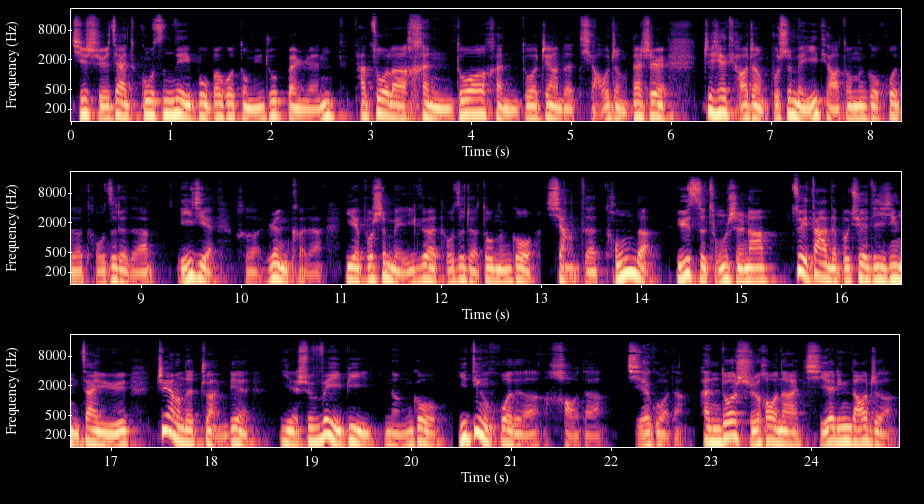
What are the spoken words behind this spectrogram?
其实在公司内部，包括董明珠本人，他做了很多很多这样的调整。但是这些调整不是每一条都能够获得投资者的理解和认可的，也不是每一个投资者都能够想得通的。与此同时呢，最大的不确定性在于这样的转变。也是未必能够一定获得好的结果的。很多时候呢，企业领导者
